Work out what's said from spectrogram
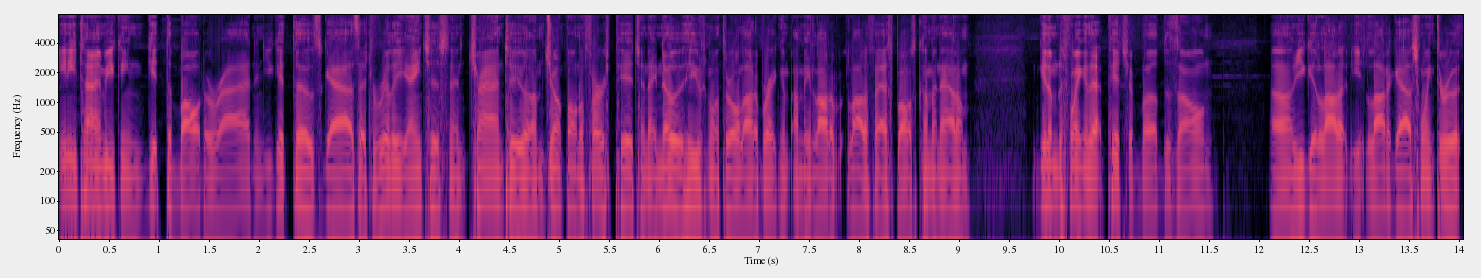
Anytime you can get the ball to ride and you get those guys that's really anxious and trying to um, jump on the first pitch, and they know that he was going to throw a lot of breaking, I mean, a lot of a lot of fastballs coming at him. Get them to swing that pitch above the zone. Uh, you get a lot of a lot of guys swing through it.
